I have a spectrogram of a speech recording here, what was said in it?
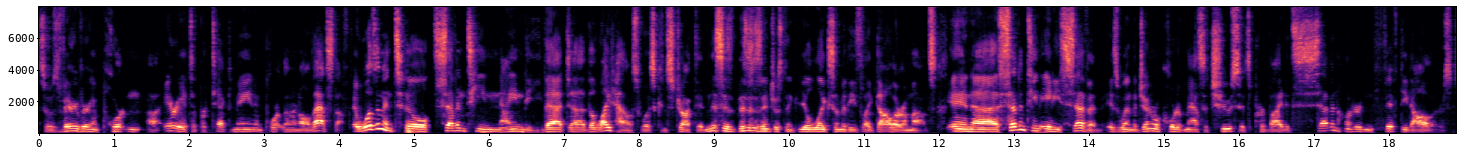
So it was very, very important uh, area to protect Maine and Portland and all that stuff. It wasn't until 1790 that uh, the lighthouse was constructed, and this is this is interesting. You'll like some of these like dollar amounts. In uh, 1787 is when the General Court of Massachusetts Massachusetts provided $750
